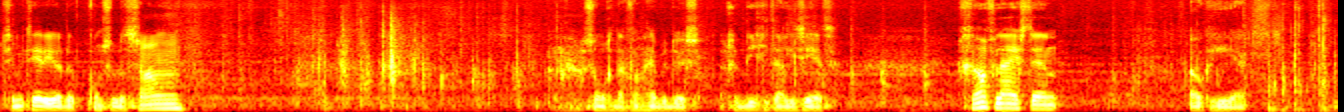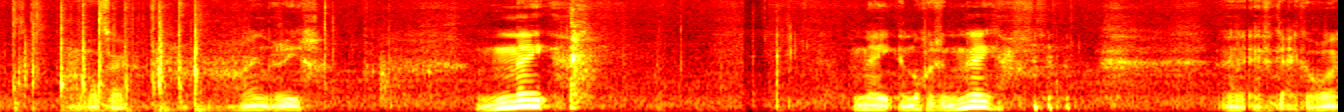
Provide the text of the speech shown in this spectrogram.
Cementerio de Consolação. Sommige daarvan hebben dus gedigitaliseerd graflijsten. Ook hier Walter Heinrich. Nee. Nee, en nog eens een nee. Eh, even kijken hoor. Eh,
